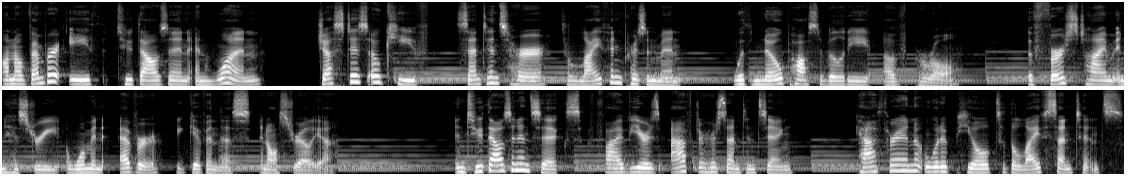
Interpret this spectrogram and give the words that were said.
On November 8, 2001, Justice O'Keefe sentenced her to life imprisonment with no possibility of parole. The first time in history a woman ever be given this in Australia. In 2006, five years after her sentencing, Katherine would appeal to the life sentence,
